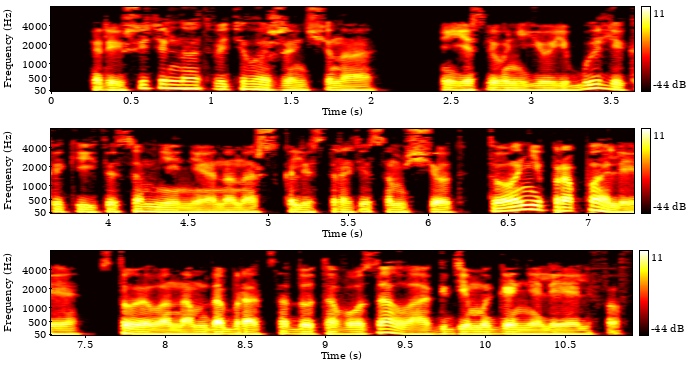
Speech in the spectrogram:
— решительно ответила женщина. Если у нее и были какие-то сомнения на наш с Калистратисом счет, то они пропали, стоило нам добраться до того зала, где мы гоняли эльфов.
